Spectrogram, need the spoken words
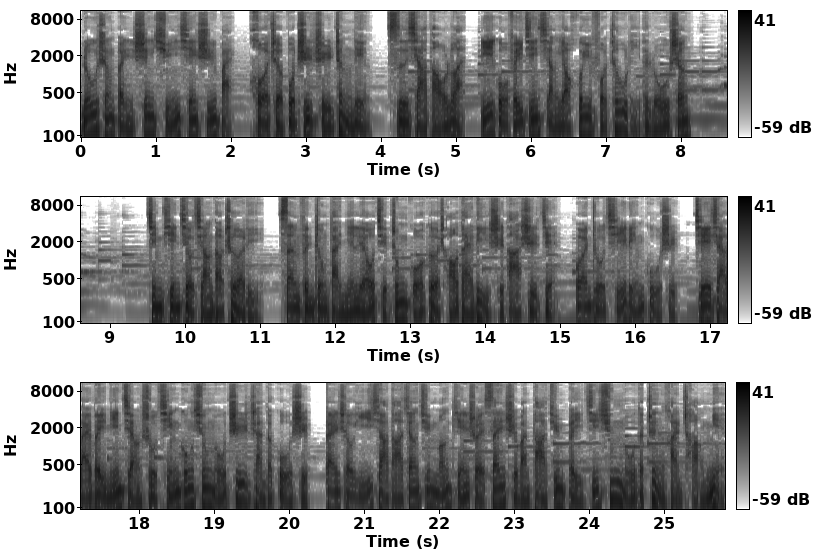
儒生本身寻仙失败，或者不支持政令，私下捣乱。以古非今，想要恢复周礼的儒生。今天就讲到这里，三分钟带您了解中国各朝代历史大事件，关注麒麟故事。接下来为您讲述秦公匈奴之战的故事，感受一下大将军蒙恬率三十万大军北击匈奴的震撼场面。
